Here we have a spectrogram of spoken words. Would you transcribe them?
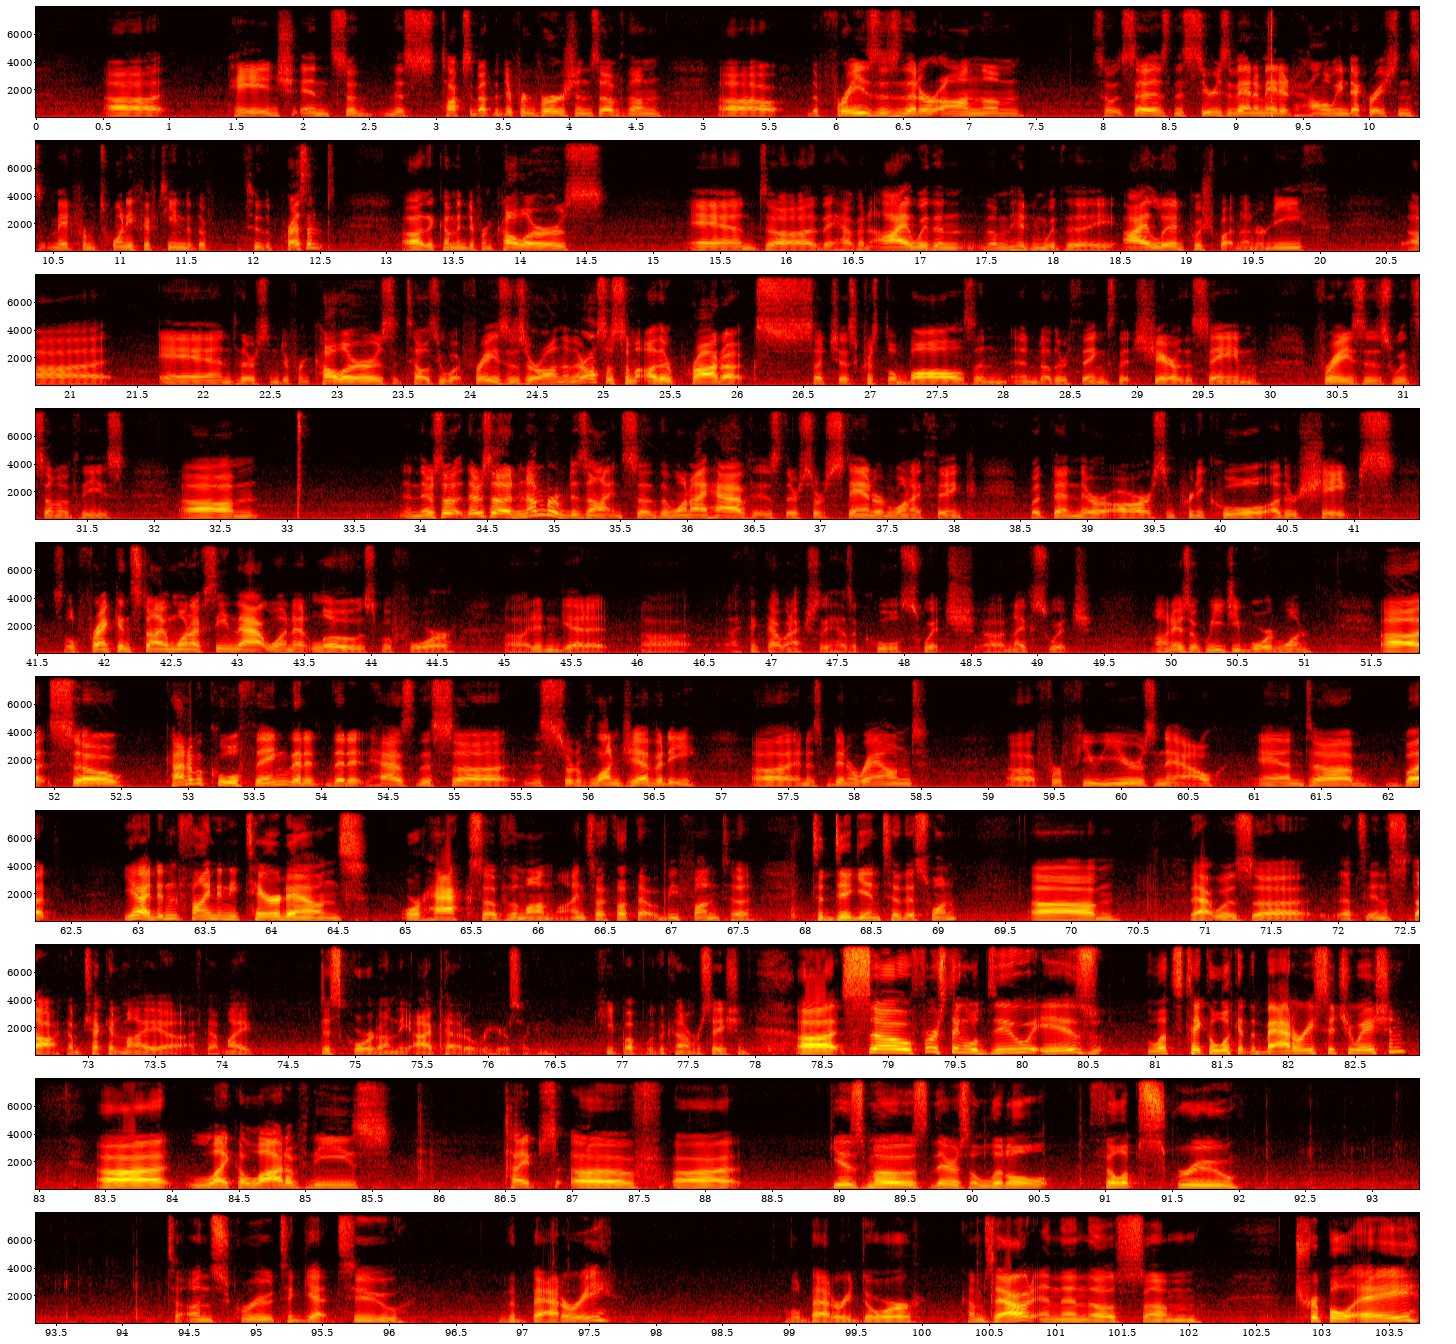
uh, page. And so this talks about the different versions of them. Uh, the phrases that are on them. So it says this series of animated Halloween decorations made from 2015 to the to the present. Uh, they come in different colors, and uh, they have an eye within them, hidden with the eyelid, push button underneath. Uh, and there's some different colors. It tells you what phrases are on them. There are also some other products, such as crystal balls and, and other things that share the same phrases with some of these. Um, and there's a there's a number of designs. So the one I have is their sort of standard one, I think. But then there are some pretty cool other shapes. It's a little Frankenstein one. I've seen that one at Lowe's before. Uh, I didn't get it. Uh, I think that one actually has a cool switch, uh, knife switch. On here's a Ouija board one. Uh, so kind of a cool thing that it that it has this uh, this sort of longevity uh, and has been around for a few years now. And but yeah, I didn't find any teardowns or hacks of them online, so I thought that would be fun to, to dig into this one. Um, that was, uh, that's in stock. I'm checking my, uh, I've got my Discord on the iPad over here so I can keep up with the conversation. Uh, so first thing we'll do is let's take a look at the battery situation. Uh, like a lot of these types of uh, gizmos, there's a little Phillips screw to unscrew to get to the battery. Little battery door comes out, and then those some AAA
